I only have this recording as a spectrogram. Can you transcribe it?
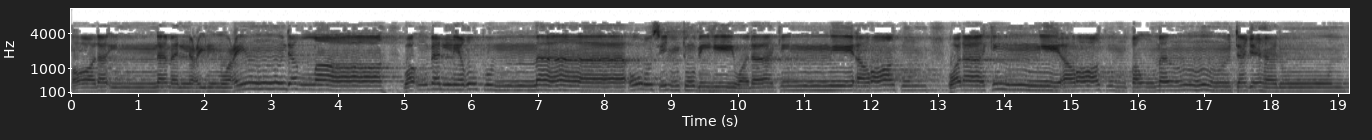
قال إنما العلم عند الله وأبلغكم ما أرسلت به ولكني أراكم ولكني أراكم قوما تجهلون.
